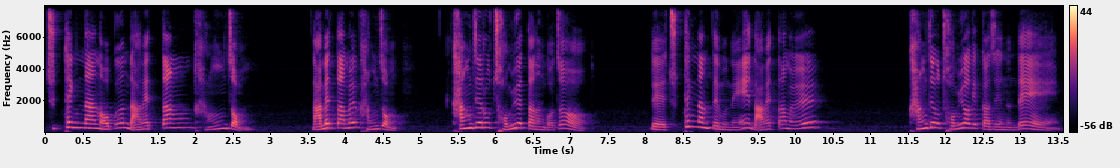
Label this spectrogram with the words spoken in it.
주택난 업은 남의 땅 강점. 남의 땅을 강점. 강제로 점유했다는 거죠. 네, 주택난 때문에 남의 땅을 강제로 점유하기까지 했는데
